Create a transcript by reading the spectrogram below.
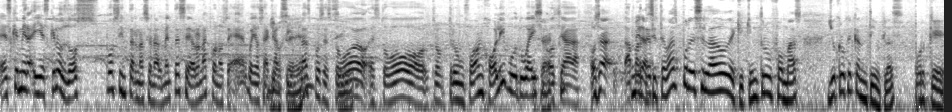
Es que mira, y es que los dos, pues internacionalmente se dieron a conocer, güey. O sea, Cantinflas, pues estuvo, estuvo, triunfó en Hollywood, güey. O sea, O sea, mira, es- si te vas por ese lado de que quién triunfó más, yo creo que Cantinflas, porque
